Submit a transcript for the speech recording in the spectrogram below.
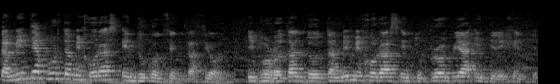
También te aporta mejoras en tu concentración y por lo tanto también mejoras en tu propia inteligencia.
